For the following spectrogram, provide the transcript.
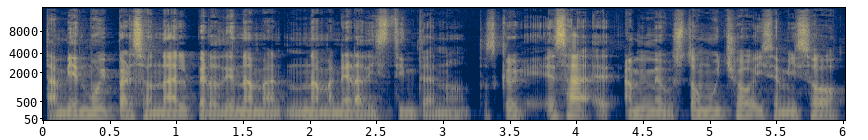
también muy personal, pero de una, una, manera distinta, ¿no? Entonces, creo que esa eh, a mí me gustó mucho y se me hizo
